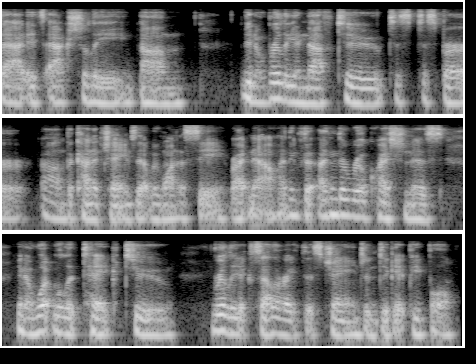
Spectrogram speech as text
that it's actually um, you know really enough to to to spur um, the kind of change that we want to see right now. I think that I think the real question is you know what will it take to really accelerate this change and to get people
